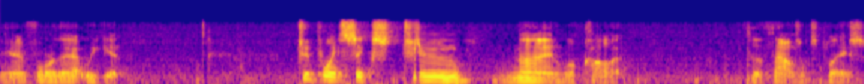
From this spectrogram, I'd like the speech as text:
And for that we get 2.629, we'll call it, to the thousandths place.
